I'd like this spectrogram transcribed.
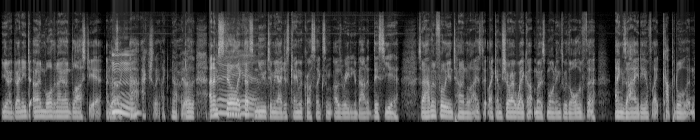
you know? Do I need to earn more than I earned last year? And I was like, ah, actually, like no, it doesn't. And I'm still like, that's new to me. I just came across like some. I was reading about it this year, so I haven't fully internalized it. Like I'm sure I wake up most mornings with all of the anxiety of like capital and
